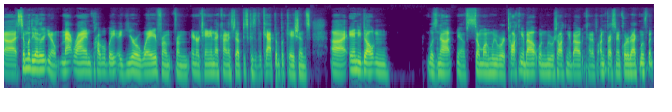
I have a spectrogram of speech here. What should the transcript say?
Uh, some of the other, you know, Matt Ryan probably a year away from from entertaining that kind of stuff just because of the cap implications. Uh, Andy Dalton was not, you know, someone we were talking about when we were talking about kind of unprecedented quarterback movement.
